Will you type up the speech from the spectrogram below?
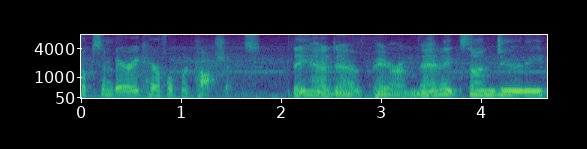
took some very careful precautions. They had to have paramedics on duty.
